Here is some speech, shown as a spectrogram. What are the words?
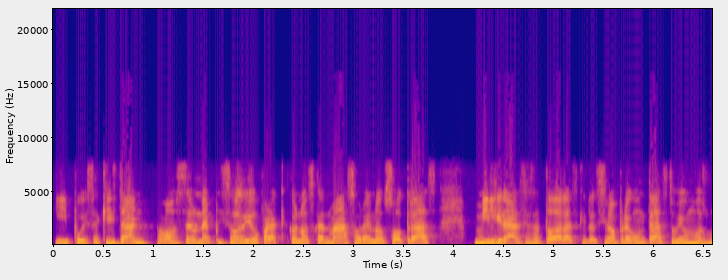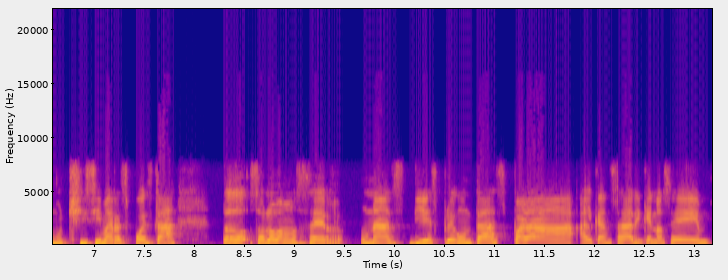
y pues aquí están. Vamos a hacer un episodio para que conozcan más sobre nosotras. Mil gracias a todas las que nos hicieron preguntas. Tuvimos muchísima respuesta. Todo, solo vamos a hacer unas 10 preguntas para alcanzar y que no se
